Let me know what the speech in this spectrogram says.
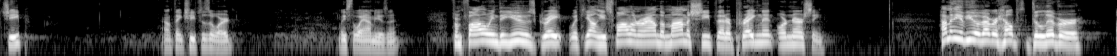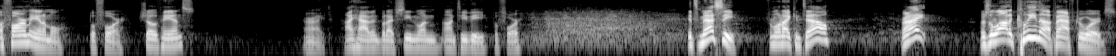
sheep. I don't think sheeps is a word, at least the way I'm using it. From following the ewes, great with young. He's following around the mama sheep that are pregnant or nursing. How many of you have ever helped deliver a farm animal before? Show of hands. All right. I haven't, but I've seen one on TV before. It's messy, from what I can tell, right? There's a lot of cleanup afterwards.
